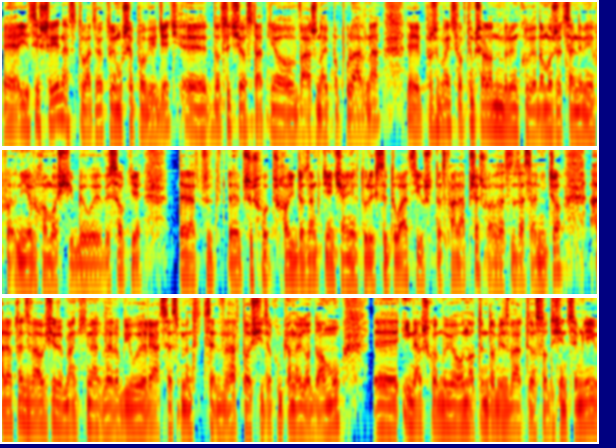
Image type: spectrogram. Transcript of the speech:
E, jest jeszcze jedna sytuacja, o której muszę powiedzieć, e, dosyć ostatnio ważna i popularna. Proszę Państwa, w tym szalonym rynku wiadomo, że ceny nieruchomości były wysokie. Teraz przy, e, przyszło, przychodzi do zamknięcia niektórych sytuacji, już ta fala przeszła zasadniczo, ale okazywało się, że banki nagle robiły reassessment wartości zakupionego domu yy, i na przykład mówią, no ten dom jest warty o 100 tysięcy mniej,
